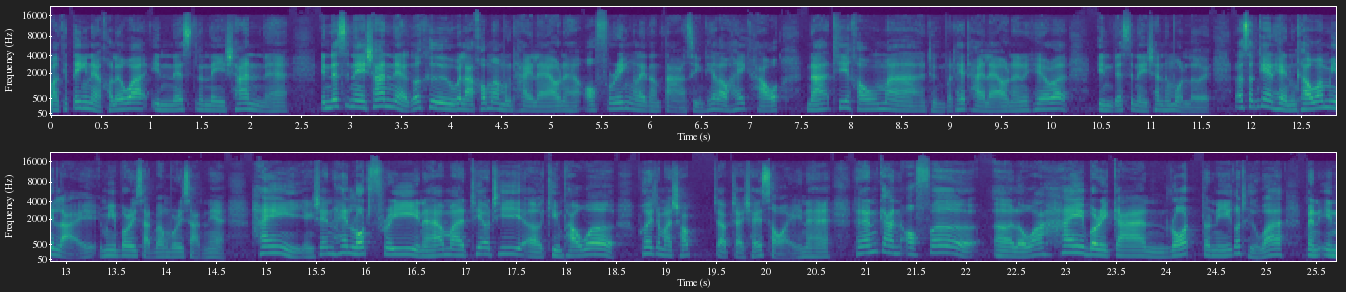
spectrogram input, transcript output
marketing เนี่ยเขาเรียกว่า in destination นะฮะ in destination เนี่ยก็คือเวลาเขามาเมืองไทยแล้วนะฮะ offering อะไรต่างๆ สิ่งที่เราให้เขาณ ขณะที่เขามาถึงประเทศไทยแล้วนะเรียกว่า in destination ทั้งหมดเลยเราสังเกตเห็นเขาว่ามีหลายมีบริษัทบางบริษัทเนี่ยให้อย่างเช่นให้ลดฟรีนะฮะมาเที่ยวที่ King Power เพื่อจะมาช็อปจับจ่ายใช้สอยนะฮะทั้งนั้นการออฟเฟอร์หรือว่าให้บริการรถตัวนี้ก็ถือว่าเป็น in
